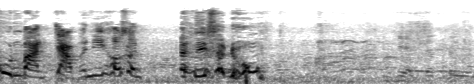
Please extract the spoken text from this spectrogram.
คุณบาดจับอันนี้เขาสะอันนี้สะดุ้งเดี๋ยวจะตื่น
